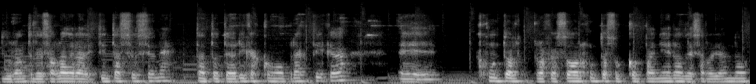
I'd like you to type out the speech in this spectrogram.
durante el desarrollo de las distintas sesiones, tanto teóricas como prácticas, junto al profesor, junto a sus compañeros, desarrollando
